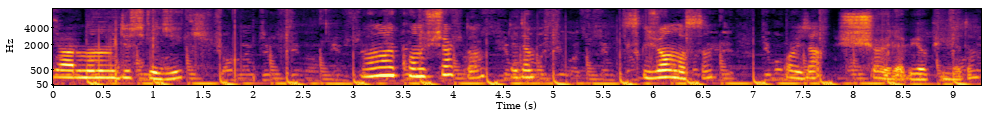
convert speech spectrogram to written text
Yarın onun videosu gelecek. Normal konuşacaktım. Dedim sıkıcı olmasın. O yüzden şöyle bir yapayım dedim.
